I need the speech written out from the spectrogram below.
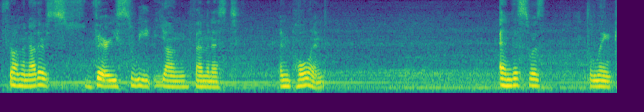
from another very sweet young feminist in Poland. And this was the link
